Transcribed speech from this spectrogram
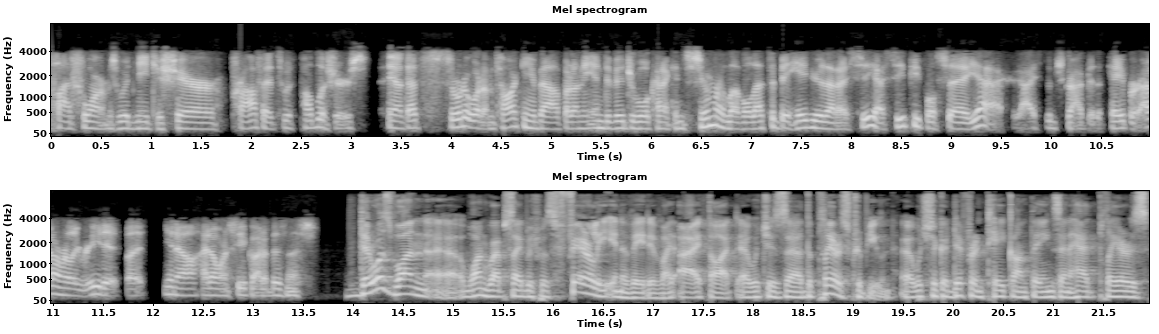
platforms would need to share profits with publishers. You know, that's sort of what I'm talking about. But on the individual kind of consumer level, that's a behavior that I see. I see people say, "Yeah, I subscribe to the paper. I don't really read it, but you know, I don't want to see it go out of business." There was one uh, one website which was fairly innovative, I, I thought, uh, which is uh, the Players Tribune, uh, which took a different take on things and had players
